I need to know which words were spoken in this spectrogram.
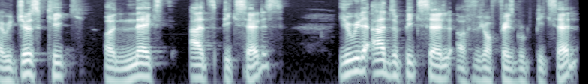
I will just click on next ads pixels. You will add the pixel of your Facebook pixel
